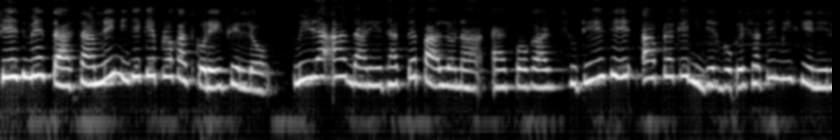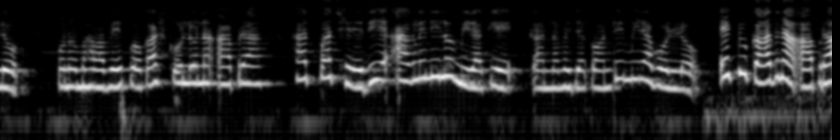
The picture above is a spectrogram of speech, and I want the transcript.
শেষ শেষমেশ তার সামনেই নিজেকে প্রকাশ করেই ফেলল। মীরা আর দাঁড়িয়ে থাকতে পারল না। এক প্রকার ছুটে এসে আপনাকে নিজের বুকের সাথে মিশিয়ে নিল। কোনো ভাবাবে প্রকাশ করল না আপরা। হাত পা ছেড়ে দিয়ে আগলে নিল মীরাকে। কান্না ভেজা কণ্ঠে মীরা বলল, একটু কাঁদ না আপরা।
